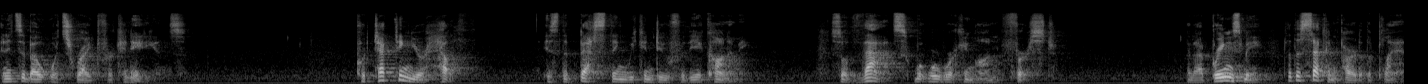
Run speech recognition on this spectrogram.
and it's about what's right for Canadians. Protecting your health is the best thing we can do for the economy. So that's what we're working on first. And that brings me to the second part of the plan,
